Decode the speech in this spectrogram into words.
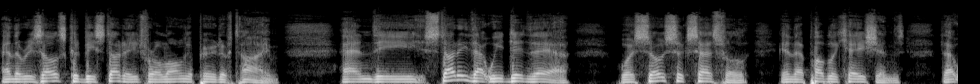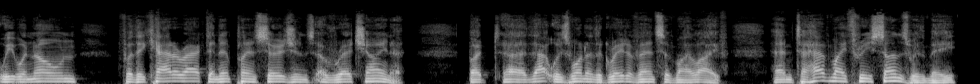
and the results could be studied for a longer period of time. And the study that we did there was so successful in their publications that we were known for the cataract and implant surgeons of Red China. But uh, that was one of the great events of my life. And to have my three sons with me,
